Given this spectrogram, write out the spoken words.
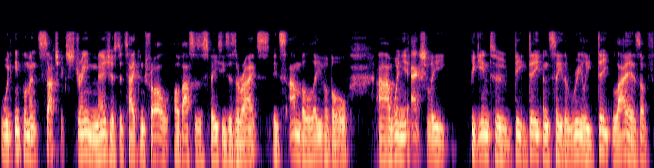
would implement such extreme measures to take control of us as a species, as a race. It's unbelievable uh, when you actually begin to dig deep and see the really deep layers of,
